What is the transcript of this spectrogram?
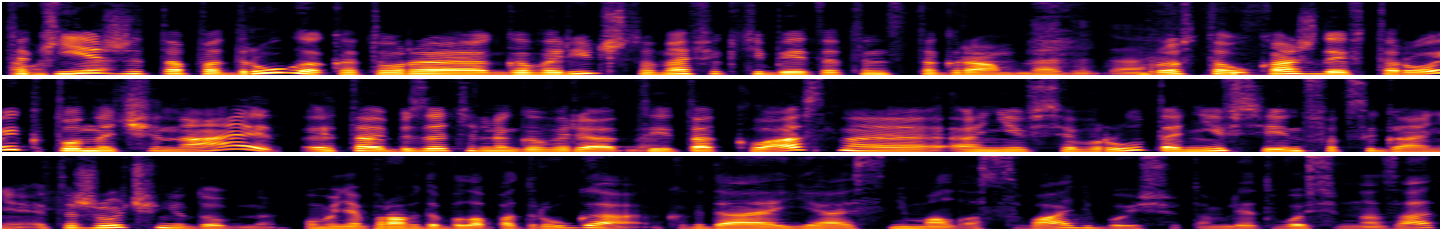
Так что... есть же та подруга, которая говорит, что нафиг тебе этот Инстаграм. Да, да, да. Просто у каждой второй, кто начинает, это обязательно говорят. Да. Ты так классная, они все врут, они все инфо-цыгане. Это же очень удобно. У меня, правда, была подруга, когда я снимала свадьбу еще там лет восемь назад,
